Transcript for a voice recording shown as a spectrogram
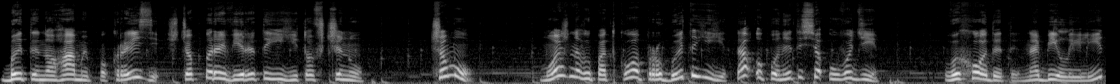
Бити ногами по кризі, щоб перевірити її товщину. Чому? Можна випадково пробити її та опинитися у воді, виходити на білий лід,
